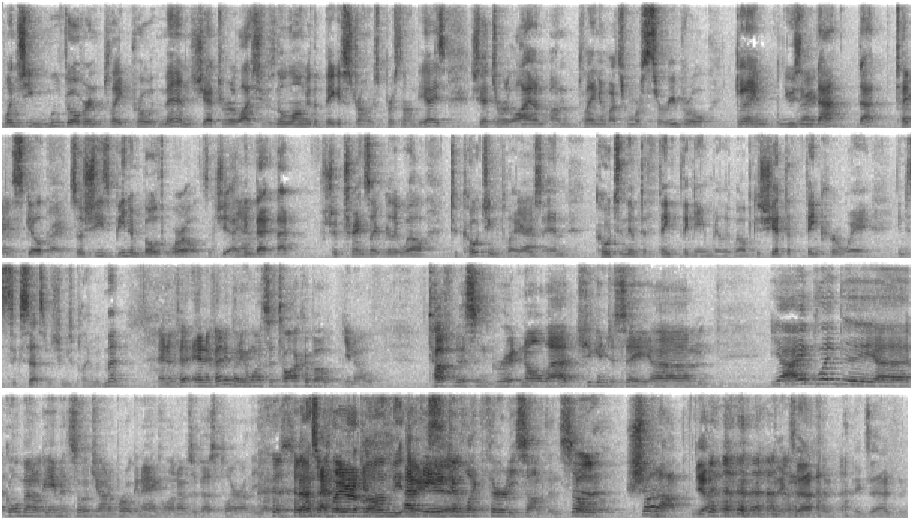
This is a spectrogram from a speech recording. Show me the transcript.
when she moved over and played pro with men, she had to rely, she was no longer the biggest, strongest person on the ice. She had to rely on, on playing a much more cerebral game Right, using right. that, that type Right, of skill. right. So she's been in both worlds. And she, I think that, that should translate really well to coaching players Yeah. and coaching them to think the game really well because she had to think her way into success when she was playing with men. And if, and if anybody wants to talk about, you know, toughness and grit and all that, she can just say, um, yeah, I played the uh, gold medal game in Sochi on a broken ankle and I was the best player on the ice. Best At player of- on the ice. At the age Yeah. of like 30 something. So Yeah. shut up. Yeah, exactly, exactly.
